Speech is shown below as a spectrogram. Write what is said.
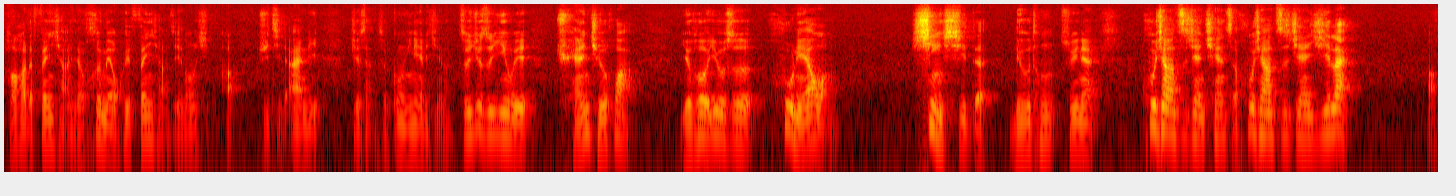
好好的分享一下，后面我会分享这些东西啊，具体的案例就是这供应链的紧张。这就是因为全球化以后又是互联网信息的流通，所以呢，互相之间牵扯，互相之间依赖，啊，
